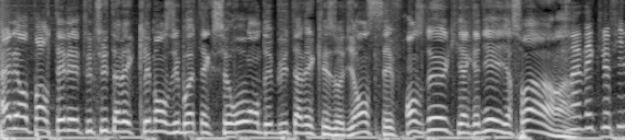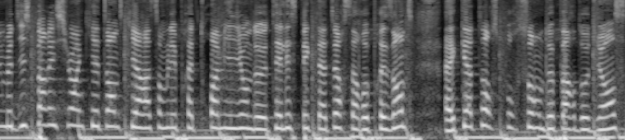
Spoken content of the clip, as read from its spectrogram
Allez, on parle télé tout de suite avec Clémence Dubois-Texero. On débute avec les audiences. C'est France 2 qui a gagné hier soir. Avec le film Disparition inquiétante qui a rassemblé près de 3 millions de téléspectateurs, ça représente euh, 14% de part d'audience.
